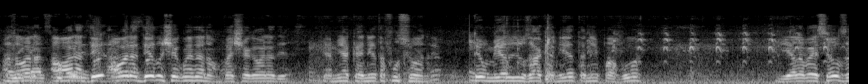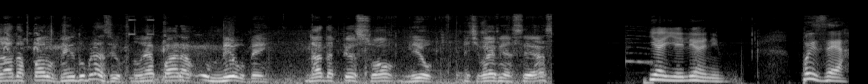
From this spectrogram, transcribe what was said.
Mas a hora, a, hora de, a hora dele não chegou ainda não, vai chegar a hora dele. E a minha caneta funciona. Tenho medo de usar a caneta, nem pavor. E ela vai ser usada para o bem do Brasil, não é para o meu bem. Nada pessoal meu. A gente vai vencer essa. E aí, Eliane? Pois é,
